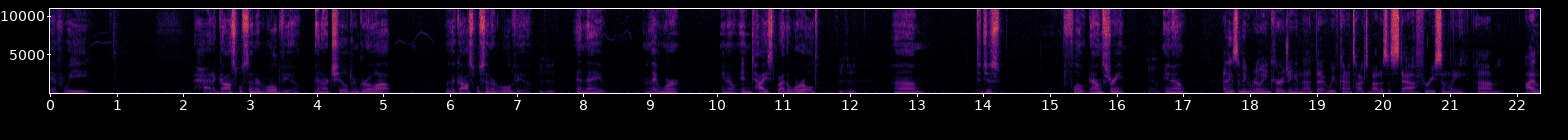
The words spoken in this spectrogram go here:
if we had a gospel centered worldview and our children grow up with a gospel centered worldview Mm-hmm. and they they weren't, you know, enticed by the world Mm-hmm. um, to just float downstream, Yeah. you know? I think something really encouraging in that that we've kind of talked about as a staff recently. Um, I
